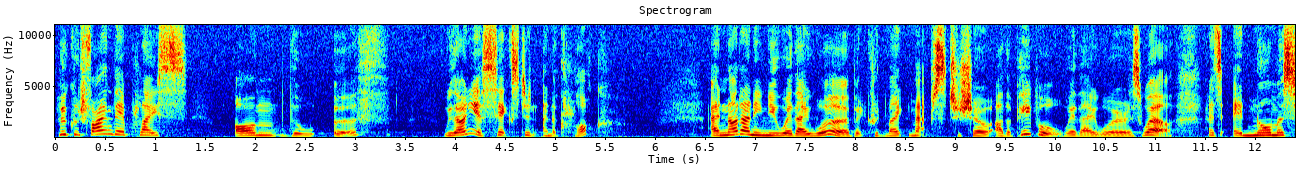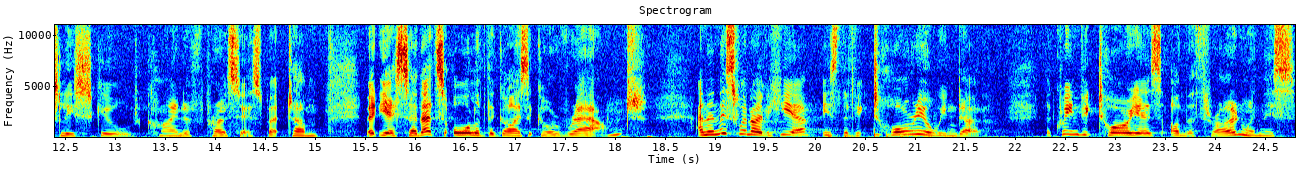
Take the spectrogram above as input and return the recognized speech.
who could find their place on the earth with only a sextant and a clock and not only knew where they were, but could make maps to show other people where they were as well. It's enormously skilled kind of process. But, um, but yes, so that's all of the guys that go around. And then this one over here is the Victoria window. The Queen Victoria's on the throne when this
